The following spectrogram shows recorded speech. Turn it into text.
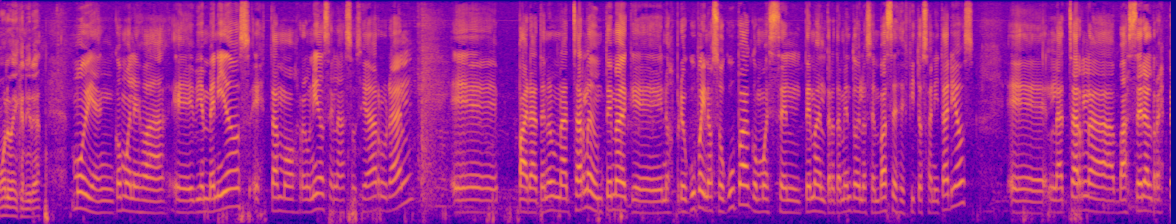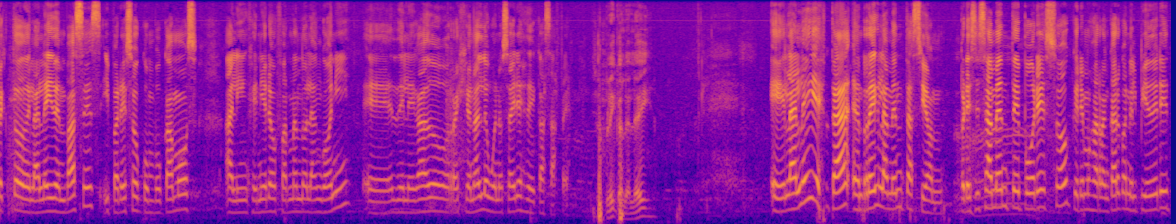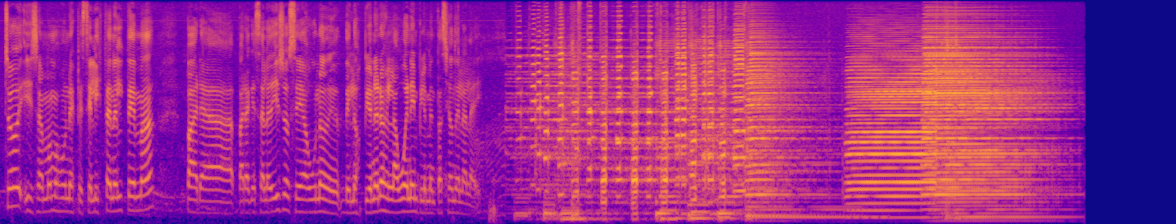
¿Cómo le va, ingeniera? Muy bien, ¿cómo les va? Eh, bienvenidos, estamos reunidos en la sociedad rural eh, para tener una charla de un tema que nos preocupa y nos ocupa, como es el tema del tratamiento de los envases de fitosanitarios. Eh, la charla va a ser al respecto de la ley de envases y para eso convocamos al ingeniero Fernando Langoni, delegado regional de Buenos Aires de Casafe. ¿Se aplica la ley? Eh, la ley está en reglamentación. Precisamente por eso queremos arrancar con el pie derecho y llamamos a un especialista en el tema para, para que Saladillo sea uno de, los pioneros en la buena implementación de la ley.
